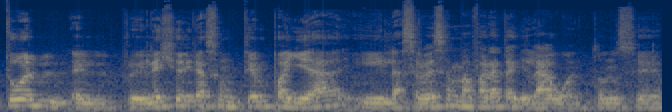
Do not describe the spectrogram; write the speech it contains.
tuve el, el privilegio de ir hace un tiempo allá y la cerveza es más barata que el agua, entonces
